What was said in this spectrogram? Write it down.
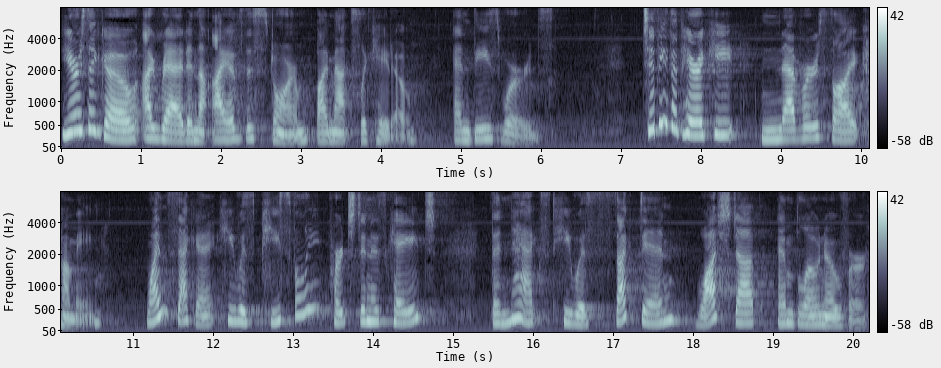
Years ago, I read In the Eye of the Storm by Max Lucado, and these words Chippy the parakeet never saw it coming. One second, he was peacefully perched in his cage. The next, he was sucked in, washed up, and blown over.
